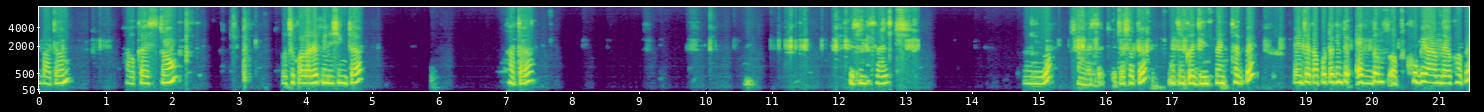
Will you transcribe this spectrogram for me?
বাটন হালকা স্ট্রং হচ্ছে কলারের ফিনিশিংটা হাতা। পেছন সাইড হলো সামনের সাইড এটার সাথে ম্যাচিং করে জিন্স প্যান্ট থাকবে। প্যান্টের কাপড়টা কিন্তু একদম সফট খুবই আরামদায়ক হবে।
